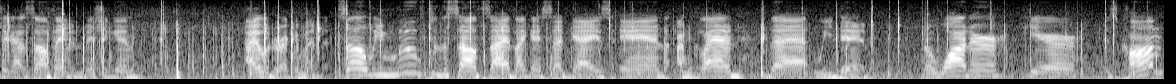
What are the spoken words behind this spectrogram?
check out South Haven, Michigan. I would recommend it. So we moved to the south side, like I said, guys, and I'm glad that we did. The water here is calm,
